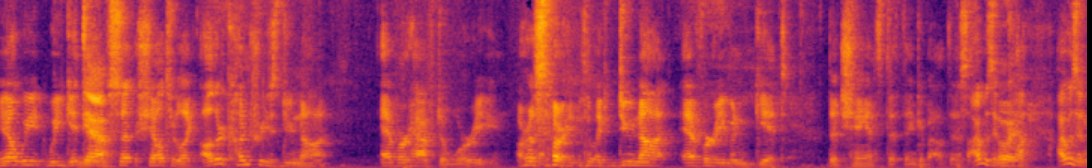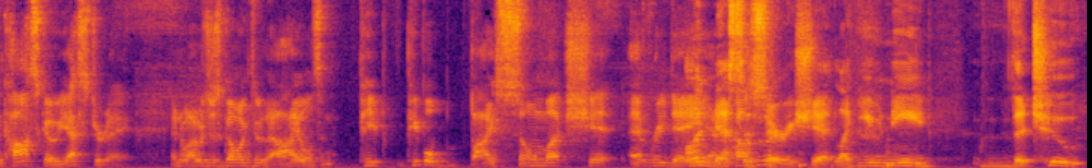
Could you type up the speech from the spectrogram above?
you know, we we get to Yeah. have shelter. Like other countries do not ever have to worry, or sorry, like do not ever even get the chance to think about this. I was in Oh, yeah. I was in Costco yesterday, and I was just going through the aisles, and peop people buy so much shit every day. Unnecessary shit. Like, you need the two,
